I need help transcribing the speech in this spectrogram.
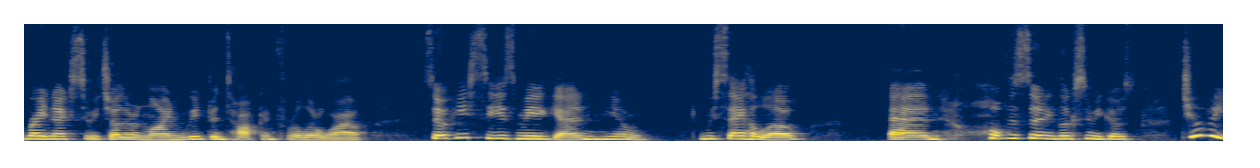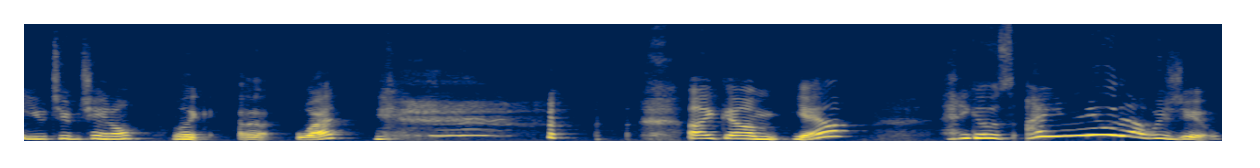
right next to each other in line. We'd been talking for a little while. So he sees me again. You know, we say hello, and all of a sudden he looks at me and goes, "Do you have a YouTube channel?" I'm like, uh, what? like, um, yeah. And he goes, I knew that was you.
